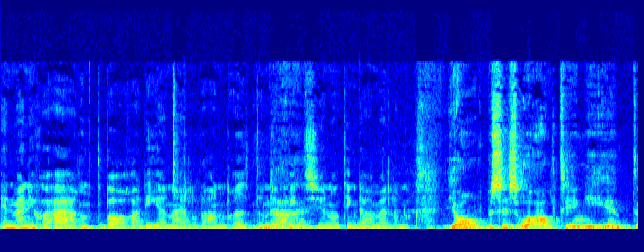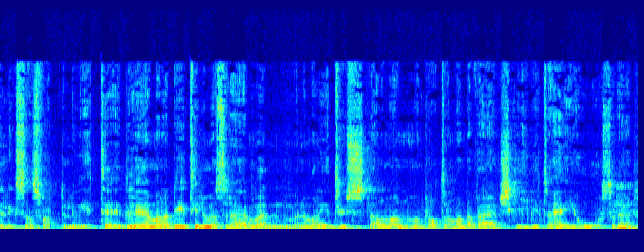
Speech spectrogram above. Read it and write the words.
en människa är inte bara det ena eller det andra utan det Nej. finns ju någonting däremellan också. Ja, precis. Och allting är inte liksom svart eller vitt. Det, jag menar, det är till och med sådär man, när man är i Tyskland och man, man pratar om andra världskriget och hej och hå och sådär.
